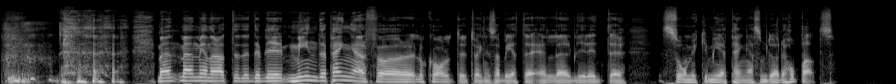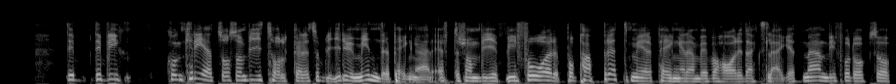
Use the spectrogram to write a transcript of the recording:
men, men menar du att det blir mindre pengar för lokalt utvecklingsarbete eller blir det inte så mycket mer pengar som du hade hoppats? Det, det, blir konkret så som vi tolkar det så blir det ju mindre pengar eftersom vi, vi får på pappret mer pengar än vi har i dagsläget. Men vi får då också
